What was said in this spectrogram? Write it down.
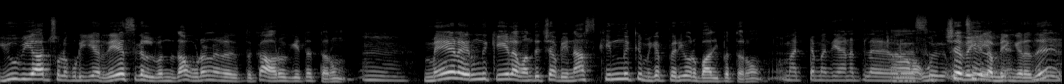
யூவிஆர் சொல்லக்கூடிய ரேஸ்கள் வந்து தான் உடல்நலத்துக்கு ஆரோக்கியத்தை தரும். மேலே இருந்து கீழே வந்துச்சு அப்படின்னா ஸ்கின்னுக்கு மிகப்பெரிய ஒரு பாதிப்பை தரும். ஆமா, சு- உச்ச வெயில் அப்படிங்கிறது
